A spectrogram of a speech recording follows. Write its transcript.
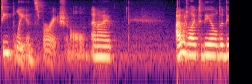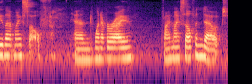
deeply inspirational, and I I would like to be able to do that myself. And whenever I find myself in doubt.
